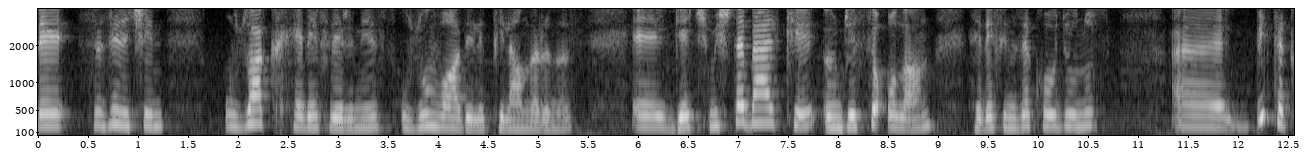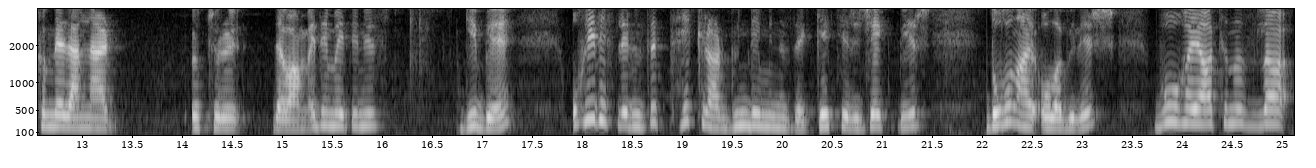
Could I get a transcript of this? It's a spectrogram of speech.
ve sizin için uzak hedefleriniz, uzun vadeli planlarınız, e, geçmişte belki öncesi olan hedefinize koyduğunuz e, bir takım nedenler ötürü devam edemediniz gibi o hedeflerinizi tekrar gündeminize getirecek bir dolunay olabilir. Bu hayatınızla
